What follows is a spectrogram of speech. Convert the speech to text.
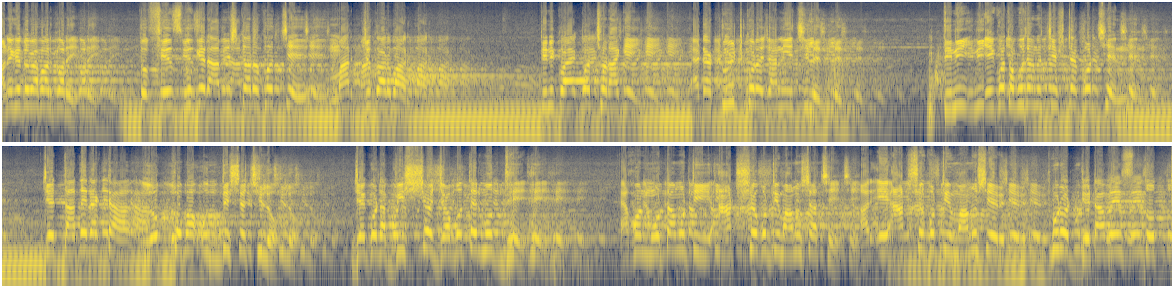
অনেকে তো ব্যবহার করে। তো ফেসবুকের আবিষ্কারক হচ্ছে মার্ক জুকারবার্গ তিনি কয়েক বছর আগেই একটা টুইট করে জানিয়েছিলেন। তিনি এই কথা বোঝানোর চেষ্টা করছেন যে তাদের একটা লক্ষ্য বা উদ্দেশ্য ছিল যে গোটা বিশ্ব জগতের মধ্যে এখন মোটামুটি আটশো কোটি মানুষ আছে। আর এই আটশো কোটি মানুষের পুরো ডেটাবেস তথ্য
